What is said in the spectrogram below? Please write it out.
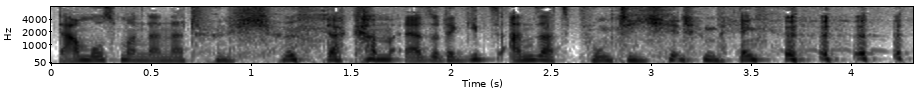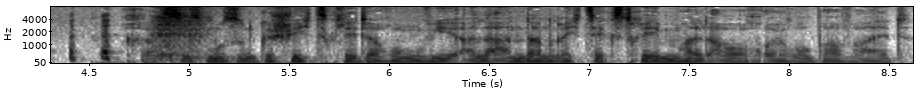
da muss man dann natürlich, da kann man, also da gibt's Ansatzpunkte jede Menge. Rassismus und Geschichtsklitterung wie alle anderen Rechtsextremen halt auch europaweit.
